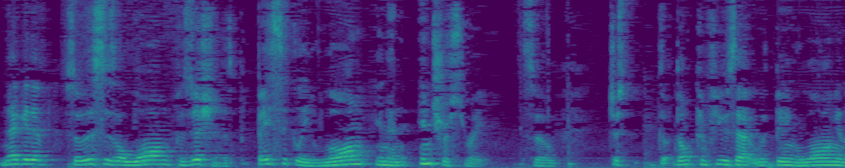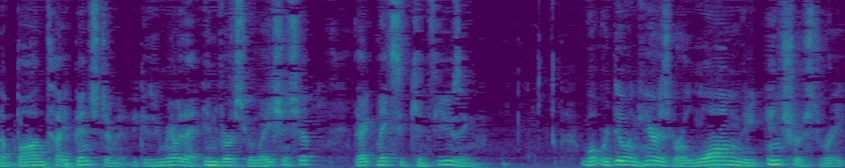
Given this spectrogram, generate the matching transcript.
negative. So this is a long position. It's basically long in an interest rate. So just don't confuse that with being long in a bond type instrument because remember that inverse relationship? That makes it confusing. What we're doing here is we're long the interest rate.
